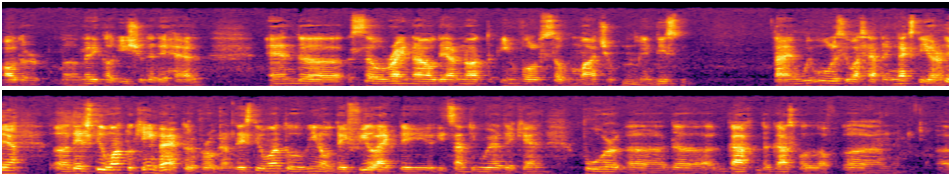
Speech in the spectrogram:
uh, medical issue that they had, and so right now they are not involved so much mm-hmm. in this time. We will see what's happening next year. Yeah uh, they still want to came back to the program. They still want to, you know, they feel like they it's something where they can pour uh, the go- the gospel of um, uh,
